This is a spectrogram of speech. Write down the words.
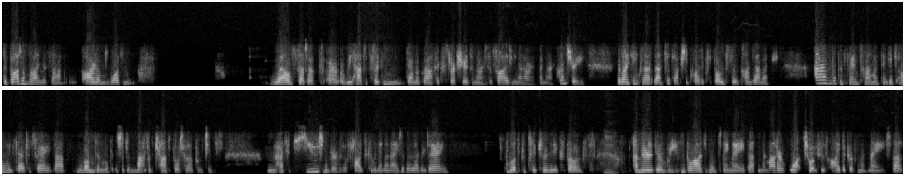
the bottom line is that Ireland wasn't well set up, or we had certain demographic structures in our society and in our in our country, but I think that that was actually quite exposed to the pandemic. And at the same time, I think it's only fair to say that London, which is a massive transport hub, which is you a huge number of flights coming in and out of it every day, was particularly exposed. Yeah. And there is a reasonable argument to be made that no matter what choices either government made, that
